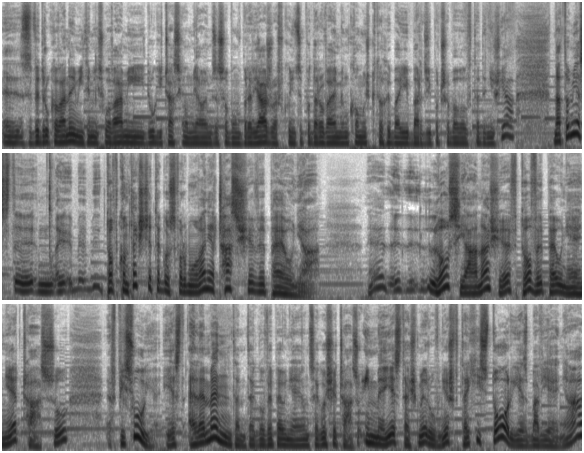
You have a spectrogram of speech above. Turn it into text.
e, z wydrukowanymi tymi słowami. Długi czas ją miałem ze sobą w brewiarzu, aż w końcu podarowałem ją komuś, kto chyba jej bardziej potrzebował wtedy niż ja. Natomiast e, to w kontekście tego sformułowania czas się wypełnia. Los Jana się w to wypełnienie czasu wpisuje, jest elementem tego wypełniającego się czasu. I my jesteśmy również w tę historię zbawienia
